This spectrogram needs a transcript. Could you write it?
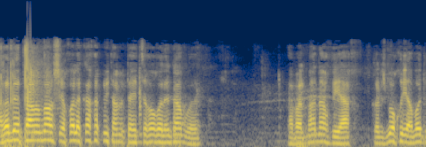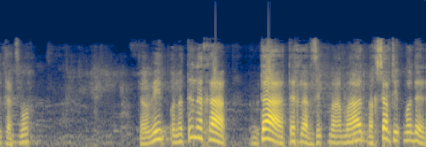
הרבי פעם אמר שיכול לקחת מאיתנו את היצר אורו לגמרי, אבל מה נרוויח? הקדוש ברוך הוא יעבוד את עצמו. אתה מבין? הוא נותן לך דעת איך להחזיק מעמד, ועכשיו תתמודד.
